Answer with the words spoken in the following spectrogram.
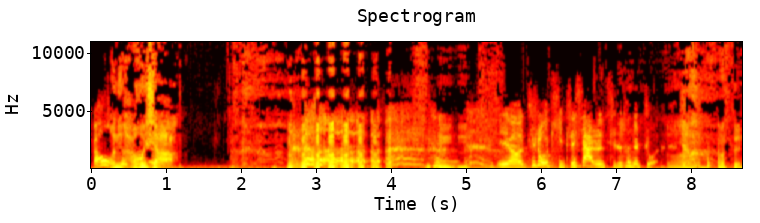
然后我、哦，你还会吓啊？嗯嗯你要这种体质吓人其实特别准。嗯，对，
